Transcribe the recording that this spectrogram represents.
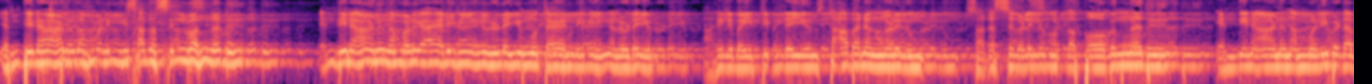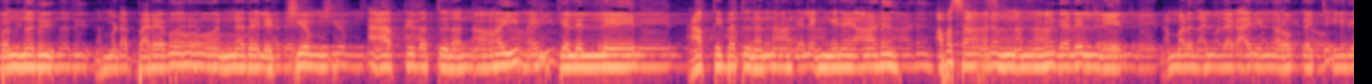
എന്തിനാണ് നമ്മൾ ഈ സദസ്സിൽ വന്നത്? എന്തിനാണ് നമ്മൾ ആലിമീങ്ങളുടെയും മുത്തലിമീങ്ങളുടെയും അഖിലബൈത്തിന്റെയും സ്ഥാപനങ്ങളിലും സദസ്സുകളിലുമൊക്കെ പോകുന്നത്? എന്തിനാണ് നമ്മൾ ഇവിടെ വന്നത്? നമ്മുടെ പരമോന്നത ലക്ഷ്യം ആക്കിപത്ത് നന്നായി മരിക്കലല്ലേ? ആക്കിപത്ത് നന്നാകൽ എങ്ങനെയാണ്? അവസാനം നന്നാകലല്ലേ? നമ്മൾ നല്ല കാര്യങ്ങളൊക്കെ ചെയ്ത്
